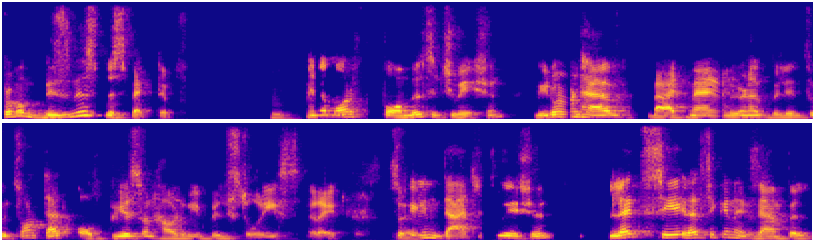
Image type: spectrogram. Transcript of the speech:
From a business perspective, hmm. in a more formal situation, we don't have Batman, we don't have villains, so it's not that obvious on how do we build stories, right? So yeah. in that situation, let's say let's take an example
